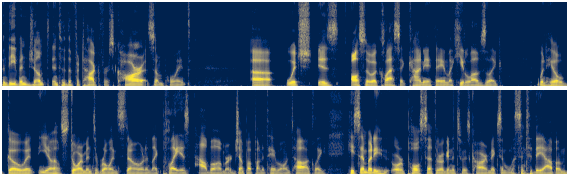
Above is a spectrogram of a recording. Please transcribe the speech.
and even jumped into the photographer's car at some point, uh, which is also a classic Kanye thing. Like he loves like when he'll go and you know he'll storm into Rolling Stone and like play his album or jump up on a table and talk. Like he's somebody who, or pull Seth Rogen into his car and makes him listen to the album.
